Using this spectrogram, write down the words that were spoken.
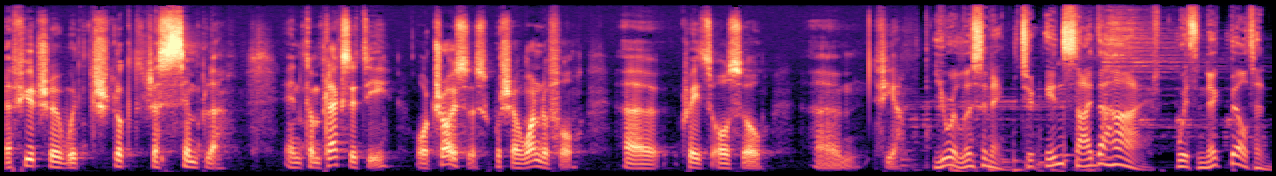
a future which looked just simpler. And complexity or choices, which are wonderful, uh, creates also um, fear. You're listening to Inside the Hive with Nick Bilton.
